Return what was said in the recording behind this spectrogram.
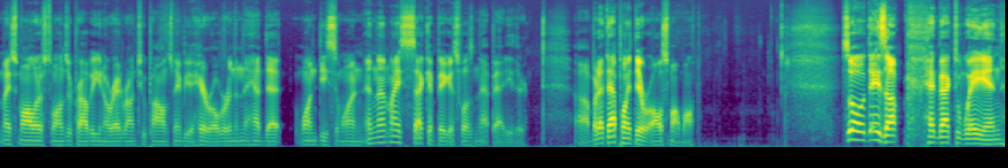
My smallest ones are probably you know right around two pounds, maybe a hair over, and then they had that one decent one, and then my second biggest wasn't that bad either. Uh, but at that point, they were all smallmouth. So days up, head back to weigh in,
